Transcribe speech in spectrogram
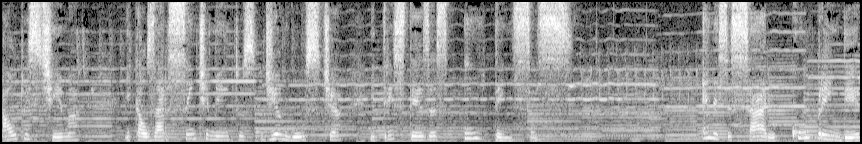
autoestima e causar sentimentos de angústia e tristezas intensas. É necessário compreender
